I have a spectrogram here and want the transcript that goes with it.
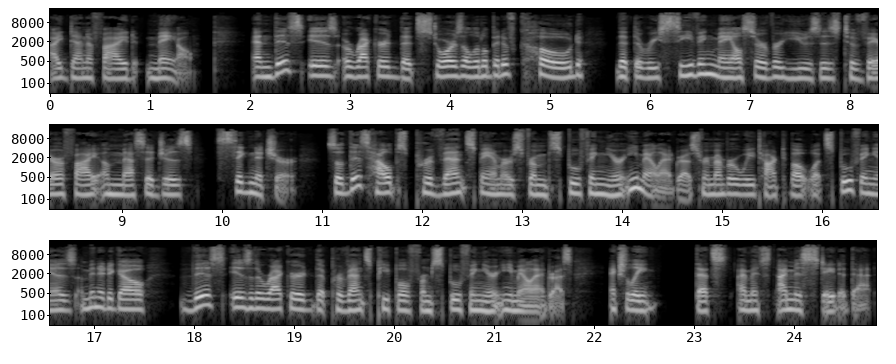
Identified Mail. And this is a record that stores a little bit of code that the receiving mail server uses to verify a message's signature. So this helps prevent spammers from spoofing your email address. Remember, we talked about what spoofing is a minute ago. This is the record that prevents people from spoofing your email address. Actually, that's I mis- I misstated that.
